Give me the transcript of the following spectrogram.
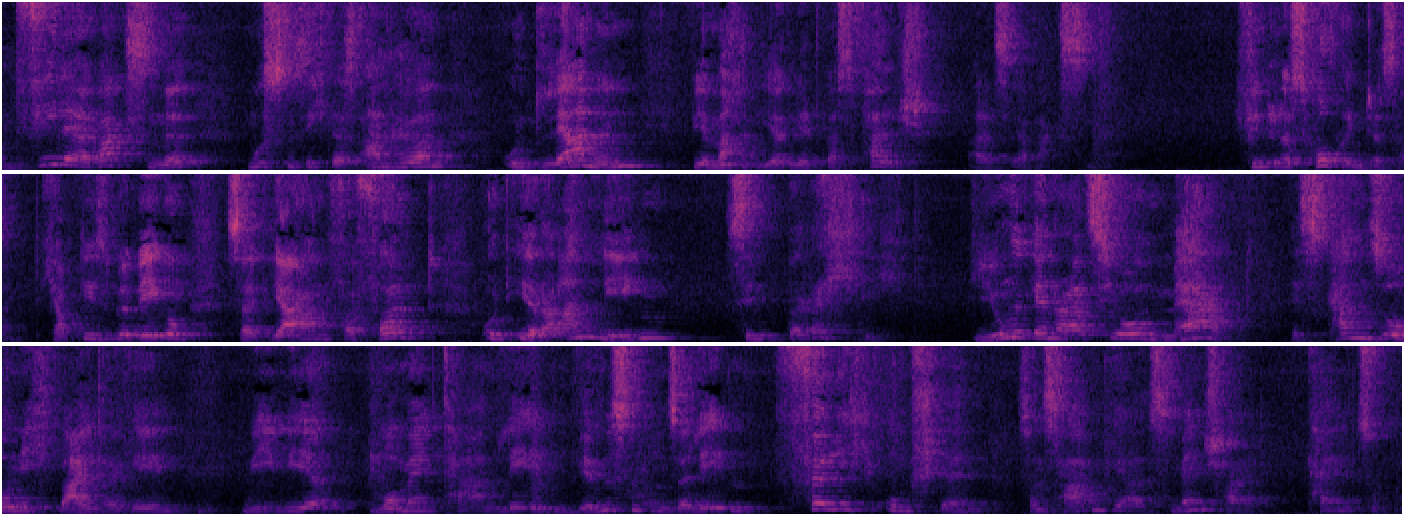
Und viele Erwachsene mussten sich das anhören und lernen, wir machen irgendetwas falsch als Erwachsene. Ich finde das hochinteressant. Ich habe diese Bewegung seit Jahren verfolgt und ihre Anliegen sind berechtigt. Die junge Generation merkt, es kann so nicht weitergehen, wie wir momentan leben. Wir müssen unser Leben völlig umstellen, sonst haben wir als Menschheit keine Zukunft.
